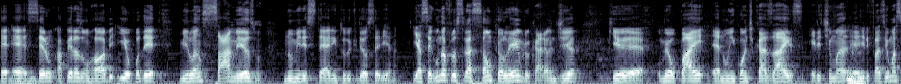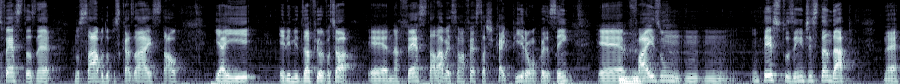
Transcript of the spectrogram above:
É, é uhum. é ser um, apenas um hobby e eu poder me lançar mesmo no ministério em tudo que Deus seria. Né? E a segunda frustração que eu lembro, cara, é um dia que o meu pai, é, num encontro de casais, ele tinha uma, uhum. ele fazia umas festas, né? no sábado para os casais e tal. E aí ele me desafiou. Ele falou assim: ó, é, na festa lá, vai ser uma festa acho, caipira, uma coisa assim. É, uhum. Faz um, um, um, um, textozinho de stand-up, né?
